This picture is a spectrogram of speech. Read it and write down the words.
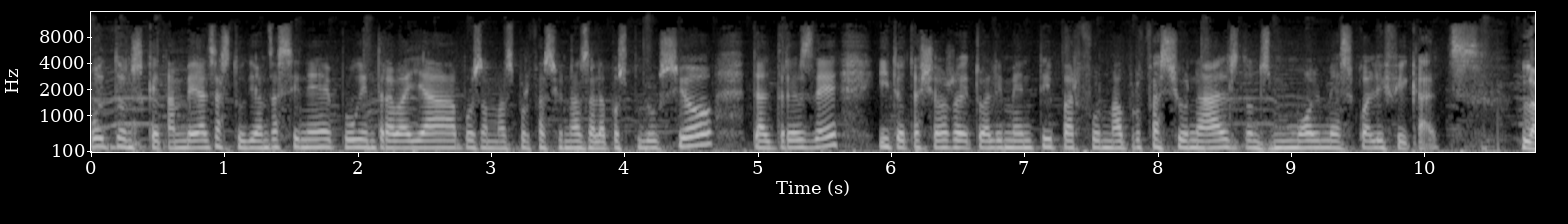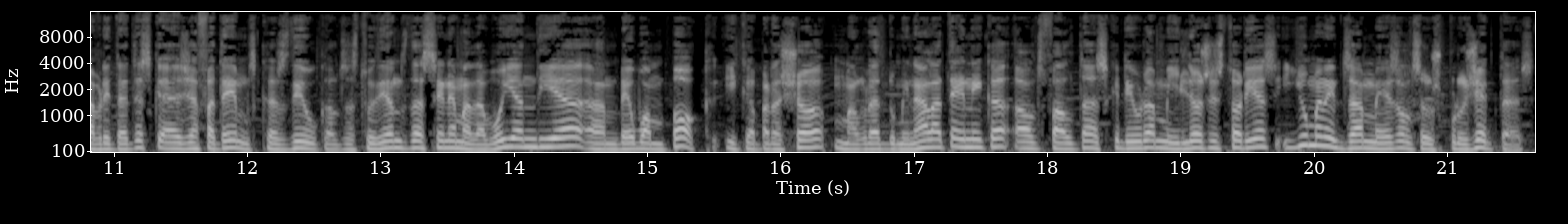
doncs que també els estudiants de cine puguin treballar pues, amb els professionals de la postproducció, del 3D, i tot això retroalimenti per formar professionals doncs, molt més qualificats. La veritat és que ja fa temps que es diu que els estudiants de cinema d'avui en dia en veuen poc i que per això, malgrat dominar la tècnica, els falta escriure millors històries i humanitzar més els seus projectes.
